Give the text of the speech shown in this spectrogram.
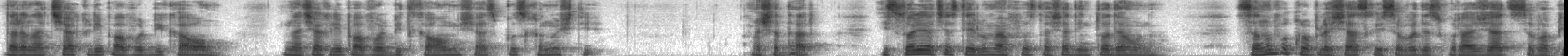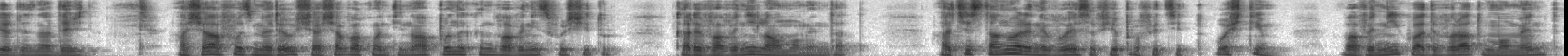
Dar în acea clipă a vorbit ca om. În acea clipă a vorbit ca om și a spus că nu știe. Așadar, istoria acestei lume a fost așa din totdeauna. Să nu vă clopleșească și să vă descurajați, să vă pierdeți nădejde. Așa a fost mereu și așa va continua până când va veni sfârșitul, care va veni la un moment dat. Acesta nu are nevoie să fie profețit. O știm. Va veni cu adevărat un moment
